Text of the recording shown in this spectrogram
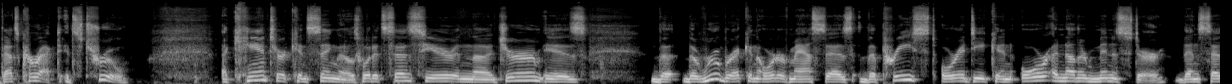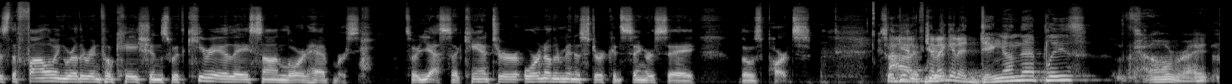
that's correct. It's true. A cantor can sing those. What it says here in the GIRM is the the rubric in the order of mass says the priest or a deacon or another minister then says the following or other invocations with Kyrie eleison, Lord have mercy. So yes, a cantor or another minister could sing or say those parts. So again, Uh, if can I get a ding on that, please? All right.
